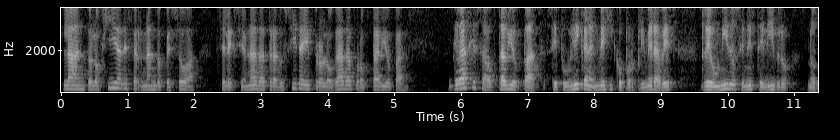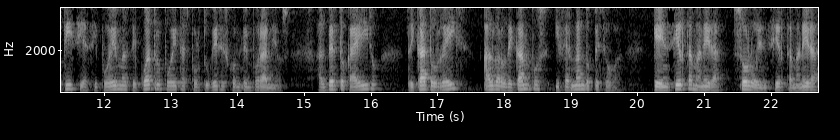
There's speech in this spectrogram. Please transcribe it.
la Antología de Fernando Pessoa, seleccionada, traducida y prologada por Octavio Paz. Gracias a Octavio Paz se publican en México por primera vez, reunidos en este libro, noticias y poemas de cuatro poetas portugueses contemporáneos, Alberto Caeiro, Ricardo Reis, Álvaro de Campos y Fernando Pessoa, que en cierta manera, solo en cierta manera,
